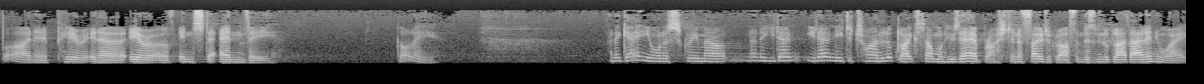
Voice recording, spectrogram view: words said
But in a period, in an era of insta envy, golly. And again, you want to scream out, no, no, you don't, you don't need to try and look like someone who's airbrushed in a photograph and doesn't look like that anyway.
